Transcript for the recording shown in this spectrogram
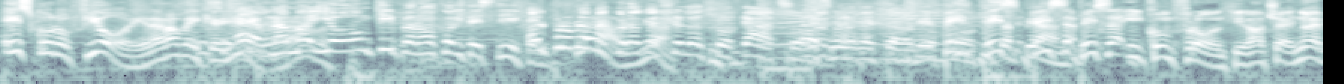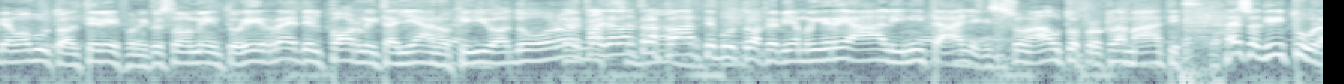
escono fiori, è una roba incredibile. È una maionchi però con i testicoli. il problema Bravo, è quello che bravo. esce dal suo cazzo, è quello che Pe- pensa, pensa- pensa i confronti, no? Cioè, noi abbiamo avuto al telefono in questo momento il re del porno italiano che io adoro, e poi dall'altra parte purtroppo abbiamo i reali in Italia che si sono autoproclamati. Adesso addirittura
